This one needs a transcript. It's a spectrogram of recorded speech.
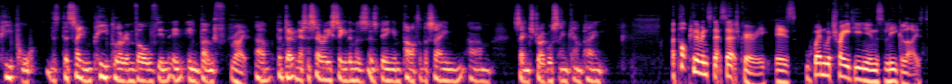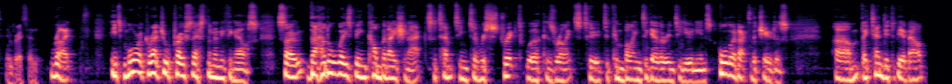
people. The, the same people are involved in in, in both, right? Um, but don't necessarily see them as, as being in part of the same um, same struggle, same campaign. A popular internet search query is when were trade unions legalised in Britain? Right. It's more a gradual process than anything else. So there had always been combination acts attempting to restrict workers' rights to, to combine together into unions, all the way back to the Tudors. Um, they tended to be about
